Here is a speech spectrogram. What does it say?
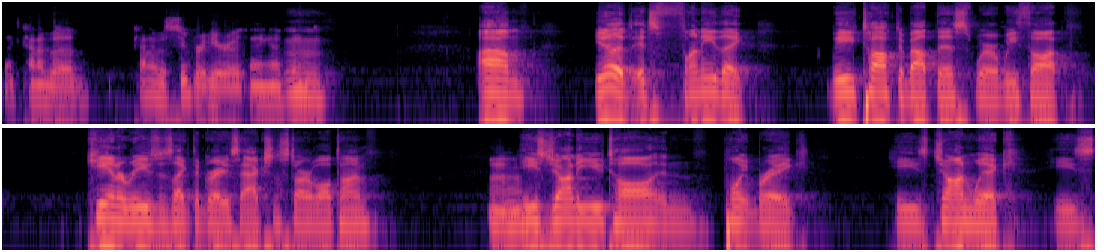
That's kind of a kind of a superhero thing. I think. Mm-hmm. Um, you know, it, it's funny. Like we talked about this, where we thought Keanu Reeves is like the greatest action star of all time. Mhm. He's Johnny Utah in Point Break. He's John Wick. He's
